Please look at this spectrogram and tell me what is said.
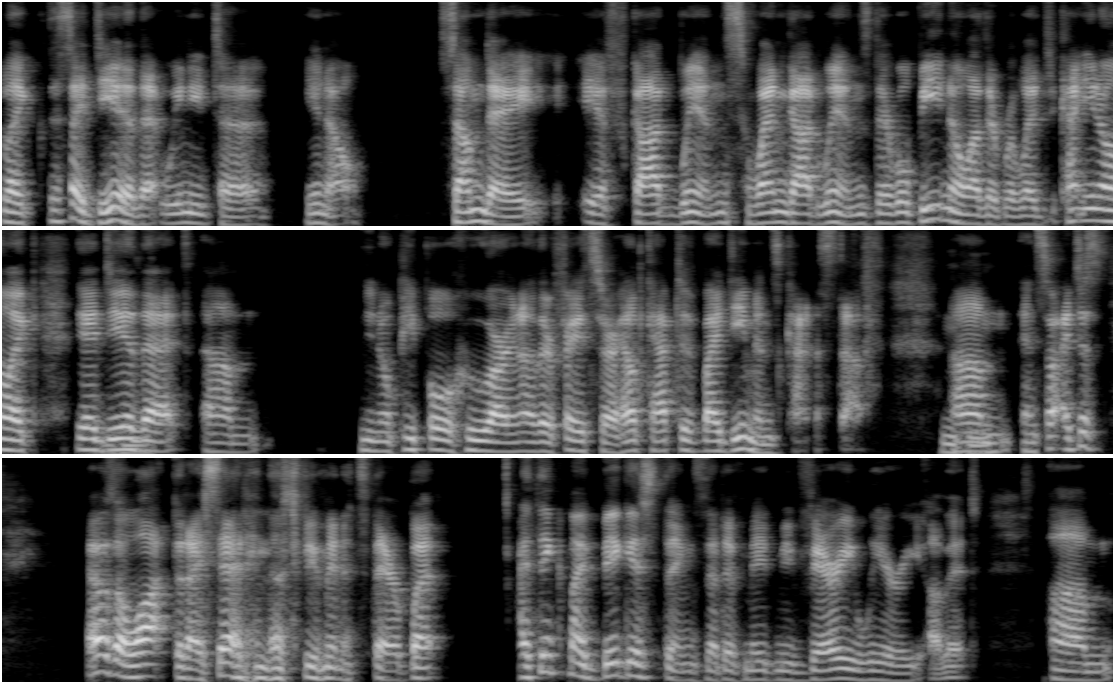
like this idea that we need to, you know, someday if god wins when god wins there will be no other religion you know like the idea mm-hmm. that um you know people who are in other faiths are held captive by demons kind of stuff mm-hmm. um, and so i just that was a lot that i said in those few minutes there but i think my biggest things that have made me very leery of it um,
